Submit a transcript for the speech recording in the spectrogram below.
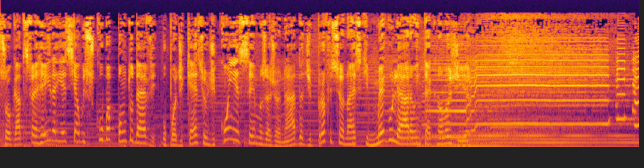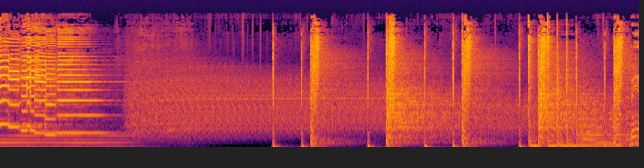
sou Gabs Ferreira e esse é o Scuba.dev, o podcast onde conhecemos a jornada de profissionais que mergulharam em tecnologia.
